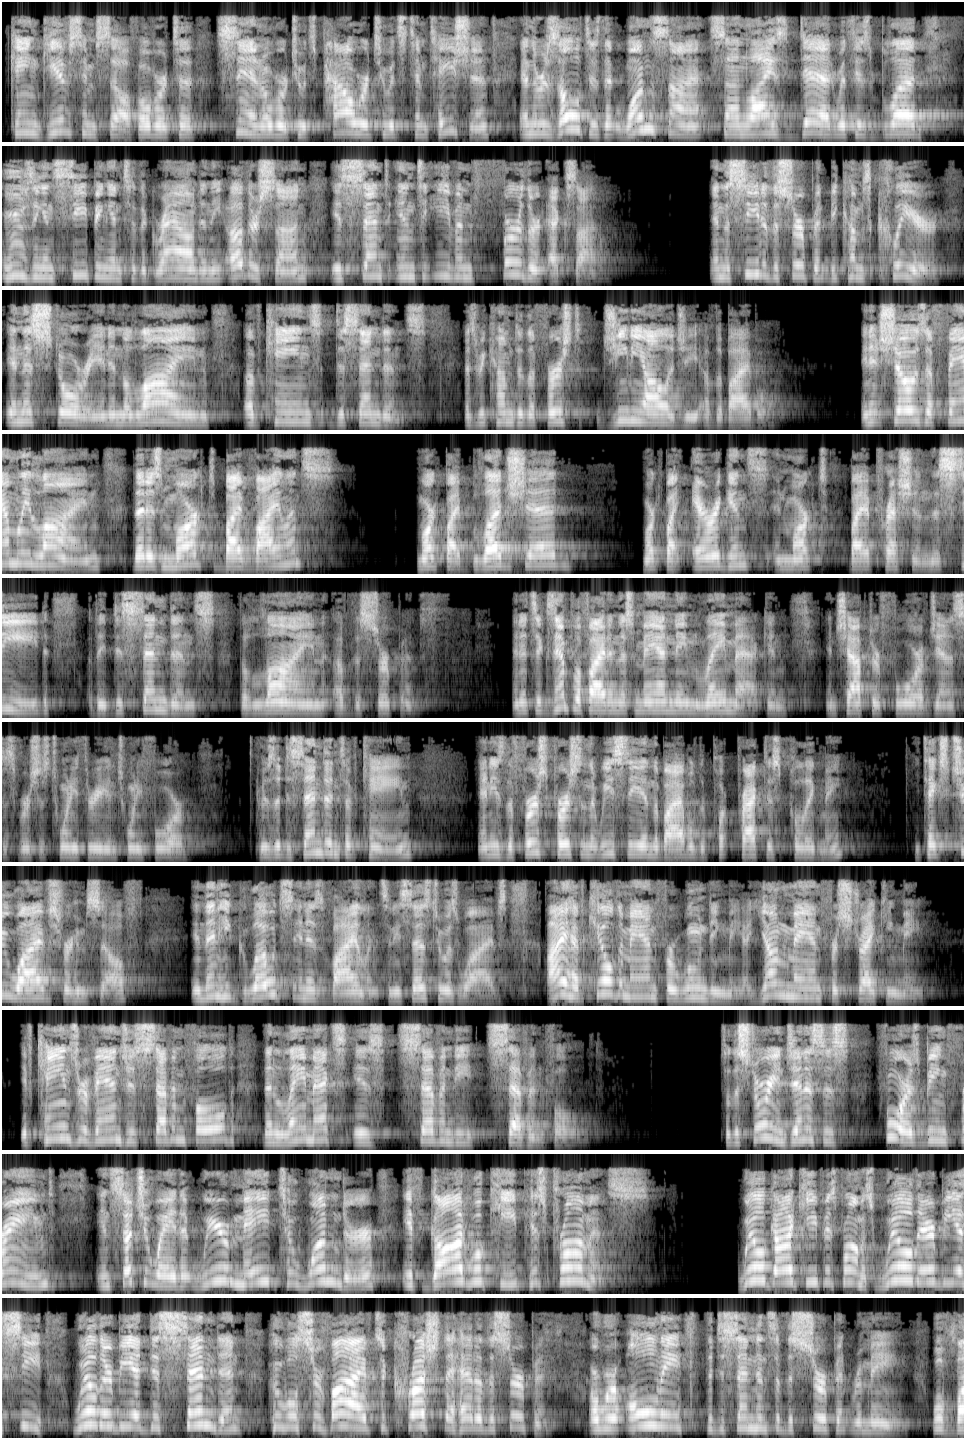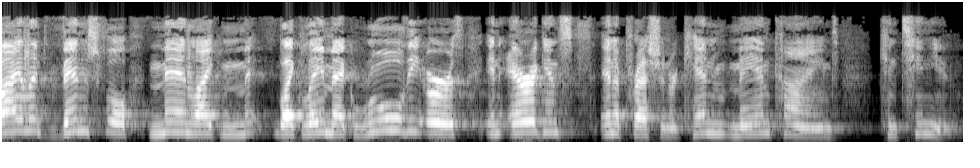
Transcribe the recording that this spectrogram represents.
Cain gives himself over to sin, over to its power, to its temptation, and the result is that one son, son lies dead with his blood oozing and seeping into the ground, and the other son is sent into even further exile. And the seed of the serpent becomes clear in this story and in the line of Cain's descendants as we come to the first genealogy of the Bible. And it shows a family line that is marked by violence, marked by bloodshed, marked by arrogance, and marked by oppression. The seed, the descendants, the line of the serpent. And it's exemplified in this man named Lamech in, in chapter 4 of Genesis, verses 23 and 24, who's a descendant of Cain. And he's the first person that we see in the Bible to practice polygamy. He takes two wives for himself. And then he gloats in his violence. And he says to his wives, I have killed a man for wounding me, a young man for striking me. If Cain's revenge is sevenfold, then Lamech's is seventy sevenfold. So the story in Genesis 4 is being framed in such a way that we're made to wonder if God will keep his promise. Will God keep his promise? Will there be a seed? Will there be a descendant who will survive to crush the head of the serpent? Or will only the descendants of the serpent remain? Will violent, vengeful men like, like Lamech rule the earth in arrogance and oppression? Or can mankind continue?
